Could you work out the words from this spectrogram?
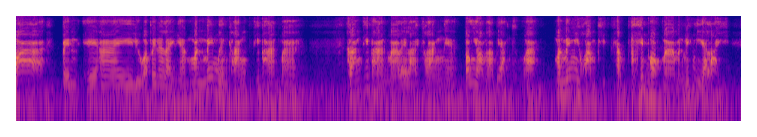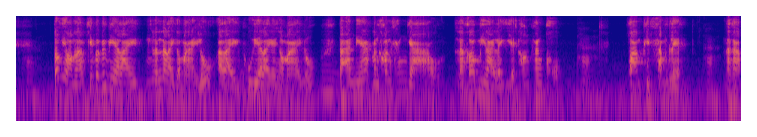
ว่าเป็น AI หรือว่าเป็นอะไรเงี้ย มันไม่เหมือนครั้งที่ผ่านมา ครั้งที่ผ่านมาหลาย ๆ ครั้งเนี่ย ต้องยอมรับอย่างหนึ่งว่า มันไม่มีความผิดครับ คลิปออกมามันไม่มีอะไรค่ะ ต้องยอมรับคลิปมันไม่มีอะไรเงินอะไรก็ไม่รู้อะไรคุยอะไรกันก็ไม่รู้แต่อันเนี้ยมันค่อนข้างยาว แล้วก็มีรายละเอียดค่อนข้างครบ ค่ะ ความผิดสำเร็จค่ะ นะครับ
